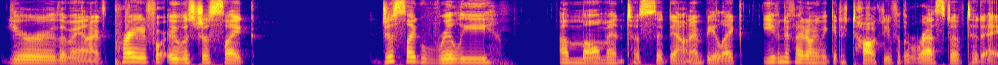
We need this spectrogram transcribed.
you're the man I've prayed for. It was just like, just like really a moment to sit down and be like, even if I don't even get to talk to you for the rest of today,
